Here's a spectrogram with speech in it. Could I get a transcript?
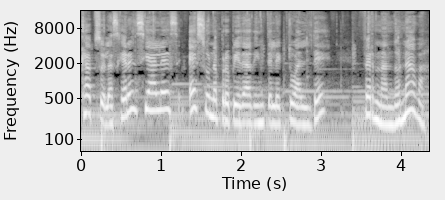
Cápsulas Gerenciales es una propiedad intelectual de Fernando Nava.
